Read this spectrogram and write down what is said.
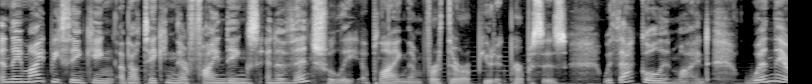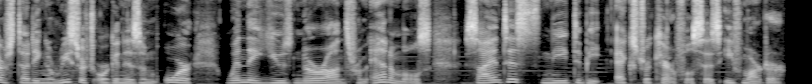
and they might be thinking about taking their findings and eventually applying them for therapeutic purposes. With that goal in mind, when they are studying a research organism or when they use neurons from animals, scientists need to be extra careful, says Eve Marder.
